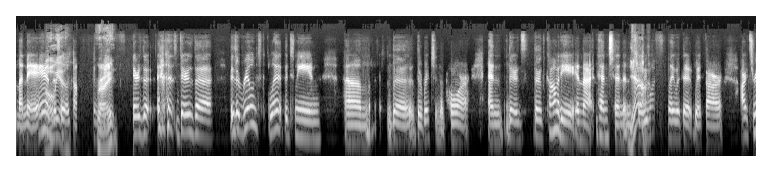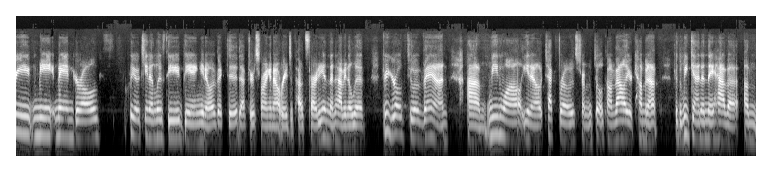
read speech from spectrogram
money and oh, the yeah. Silicon right. There's a there's a there's a real split between um, the the rich and the poor, and there's there's comedy in that tension, and yeah. so we want to play with it with our our three me, main girls. Cleo, Tina, and Lucy being, you know, evicted after throwing an outrageous house party and then having to live three girls to a van. Um, meanwhile, you know, tech bros from Silicon Valley are coming up for the weekend and they have a, a,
